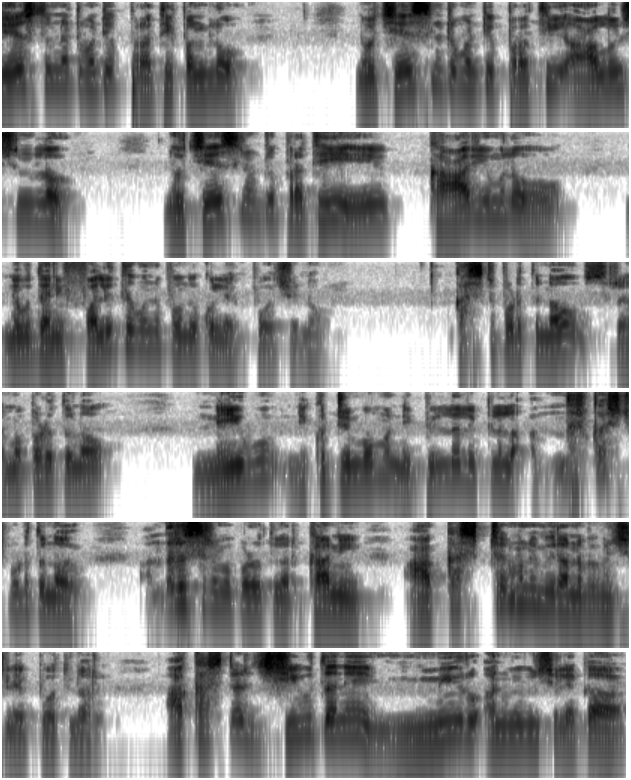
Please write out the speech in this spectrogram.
చేస్తున్నటువంటి ప్రతి పనిలో నువ్వు చేసినటువంటి ప్రతి ఆలోచనలో నువ్వు చేసినటువంటి ప్రతి కార్యములో నువ్వు దాని ఫలితమును పొందుకోలేకపోతున్నావు. కష్టపడుతున్నావు శ్రమ పడుతున్నావు నీవు నీ కుటుంబము నీ పిల్లలు పిల్లలు అందరూ కష్టపడుతున్నారు. అందరూ శ్రమ పడుతున్నారు కానీ ఆ కష్టమును మీరు అనుభవించలేకపోతున్నారు. ఆ కష్ట జీవితాన్ని మీరు అనుభవించలేక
